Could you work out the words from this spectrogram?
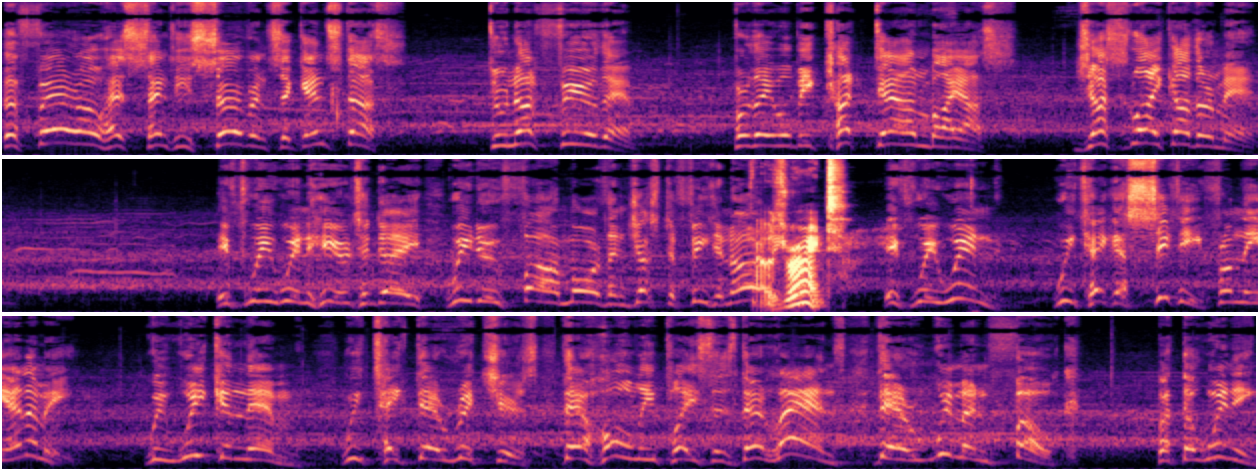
The Pharaoh has sent his servants against us. Do not fear them, for they will be cut down by us, just like other men. If we win here today, we do far more than just defeat an army. I was right. If we win, we take a city from the enemy. We weaken them. We take their riches, their holy places, their lands, their women folk. But the winning,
